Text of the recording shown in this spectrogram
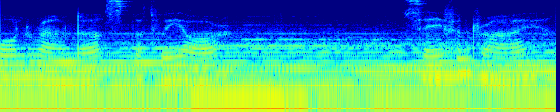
All around us, but we are safe and dry.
